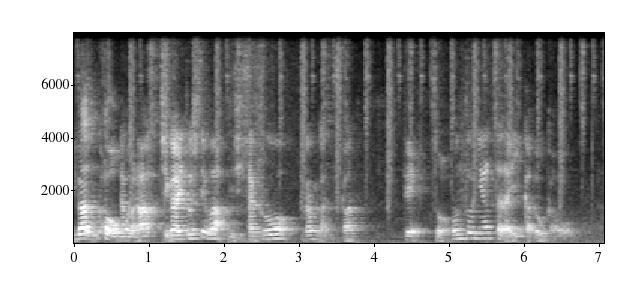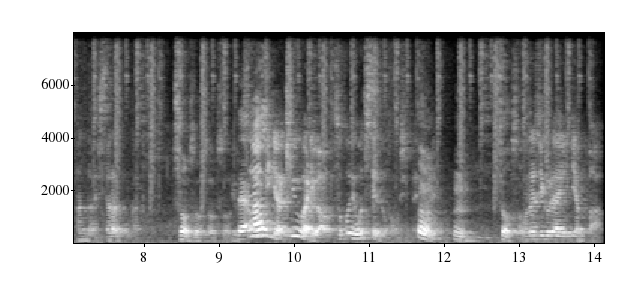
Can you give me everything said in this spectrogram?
そう。だだとだから違いとしてはうん。試作をガンガン使ってそう。本当にあったらいいかどうかを判断したらどうかとそうそうそうそう。そういうで意味では9割はそこで落ちてるのかもしれない。うんうん。そうそう。同じぐらいやっぱ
